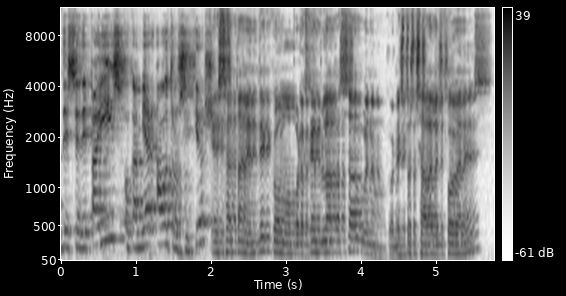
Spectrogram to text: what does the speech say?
de ese de país o cambiar a otros sitios. Exactamente, como por ejemplo ha pasado, bueno, con estos chavales jóvenes,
